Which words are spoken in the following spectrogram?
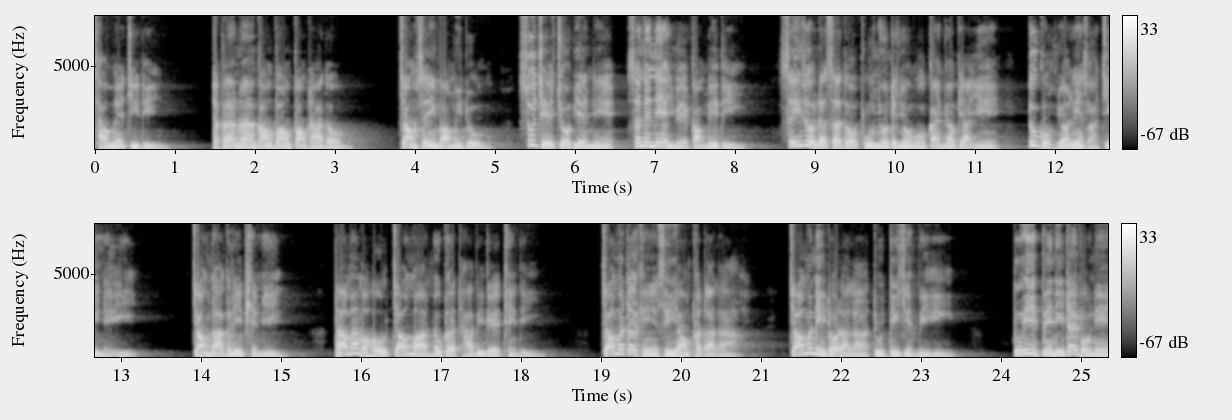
ဆောင်းခဲ့ကြည့်သည်တပန်နွမ်းခေါင်းပေါင်းပေါင်းထားသောကြောင်စိန်ပေါင်းမိတို့စွကြဲကြောပြဲနှင့်၁၂နှစ်အရွယ်ကောင်လေးသည် စိမ့်ဆိုလက်ဆက်သောဘူးညွန့်တညွန့်ကိုကိုင်းမြောက်ပြရင်သူ့ကိုမျှော်လင့်စွာကြည့်နေ၏။ကျောင်းသားကလေးဖြစ်မည်။ဒါမှမဟုတ်ကျောင်းမှာနှုတ်ထွက်ထားပြီးလဲထင်သည်။ကျောင်းမတက်ခင်ဈေးရောင်းထွက်တာလား။ကျောင်းမနေတော့တာလားသူသိကျင်မိ၏။သူဤပင်ဒီတိုက်ပုံနှင့်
